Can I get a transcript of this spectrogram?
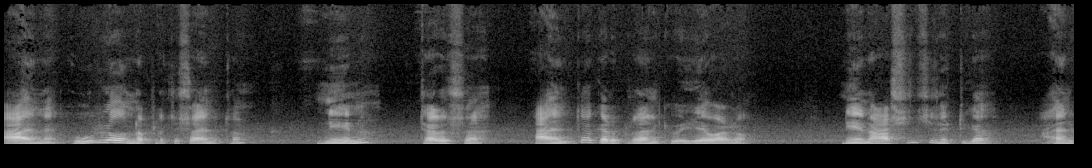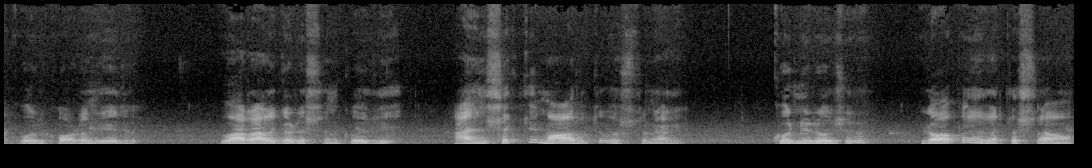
ఆయన ఊళ్ళో ఉన్న ప్రతి సాయంత్రం నేను తెరసా ఆయనతో గడపడానికి వెళ్ళేవాళ్ళం. నేను ఆశించినట్టుగా ఆయన కోరుకోవడం లేదు. వారాలు గడుస్తున్న కొద్దీ ఆయన శక్తి మారుతూ వస్తున్నది. కొన్ని రోజులు లోపల రక్తస్రావం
